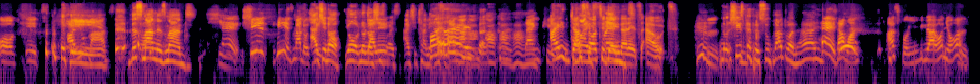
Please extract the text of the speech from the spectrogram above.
of it. Are you mad? This So man is mad. Hey, she he is mad or she Actually, is no, yo, no, no, she's Charlie. worse. Actually, Charlie. Spoilers! listen, ah, ah, ah. Thank you. I just My saw today that it's out. Hmm. No, she's pepper soup. That one. Hi. Hey, that one. As for you, you are on your own.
